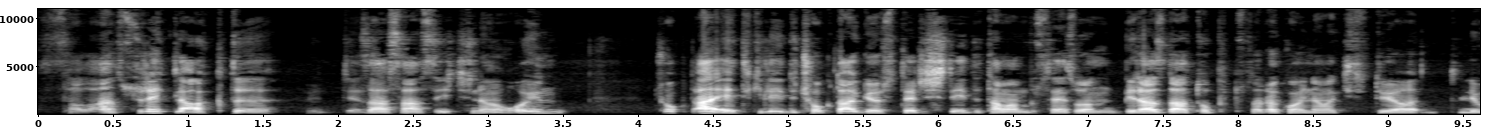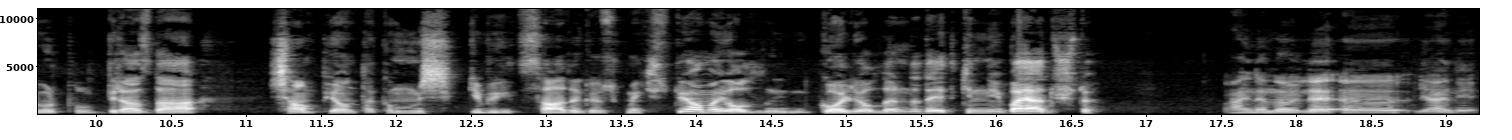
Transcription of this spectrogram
Salah'ın sürekli aktığı ceza sahası içine oyun çok daha etkiliydi. Çok daha gösterişliydi. Tamam bu sezon biraz daha topu tutarak oynamak istiyor. Liverpool biraz daha şampiyon takımmış gibi sahada gözükmek istiyor ama yol, gol yollarında da etkinliği bayağı düştü. Aynen öyle. Ee, yani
